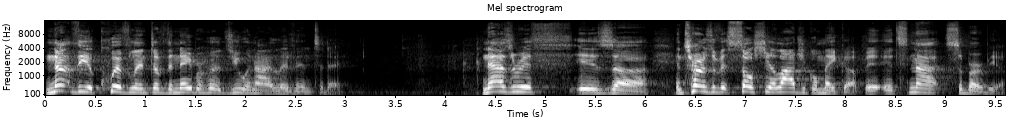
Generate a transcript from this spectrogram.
not the equivalent of the neighborhoods you and I live in today. Nazareth is, uh, in terms of its sociological makeup, it, it's not suburbia.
